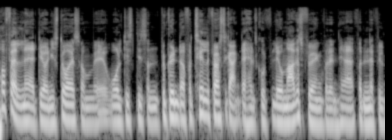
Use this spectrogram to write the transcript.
påfaldende, at det var en historie, som øh, Walt Disney sådan begyndte at fortælle første gang, da han skulle lave markedsføring for den her, for den her film.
